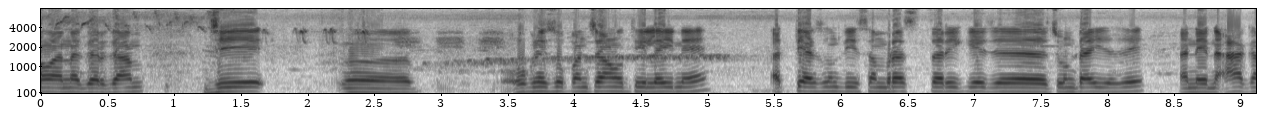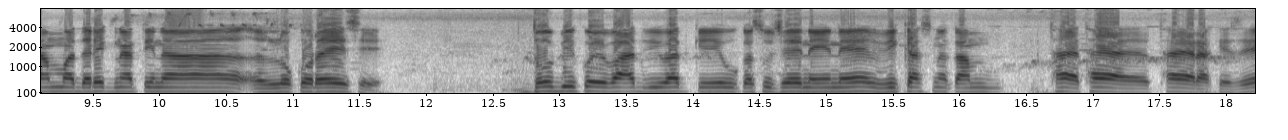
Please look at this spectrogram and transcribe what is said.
નવાનગર ગામ, જે ઓગણીસો પંચાણુંથી લઈને અત્યાર સુધી સમરસ તરીકે જ ચૂંટાઈ છે અને આ ગામમાં દરેક જ્ઞાતિના લોકો રહે છે. તો બી કોઈ વાદ વિવાદ કે એવું કશું છે ને એને વિકાસના કામ થયા થયા થયા રાખે છે.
